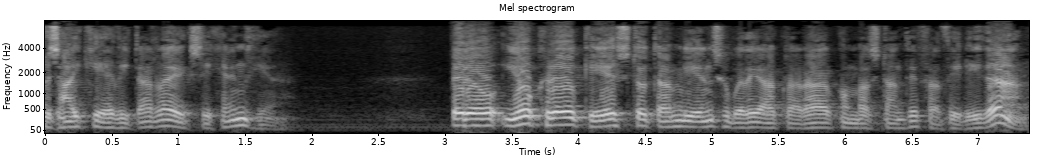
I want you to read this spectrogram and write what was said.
pues hay que evitar la exigencia. Pero yo creo que esto también se puede aclarar con bastante facilidad.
